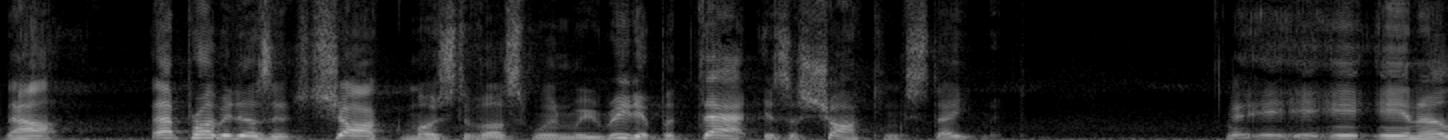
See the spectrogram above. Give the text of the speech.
Now, that probably doesn't shock most of us when we read it, but that is a shocking statement. In, a,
